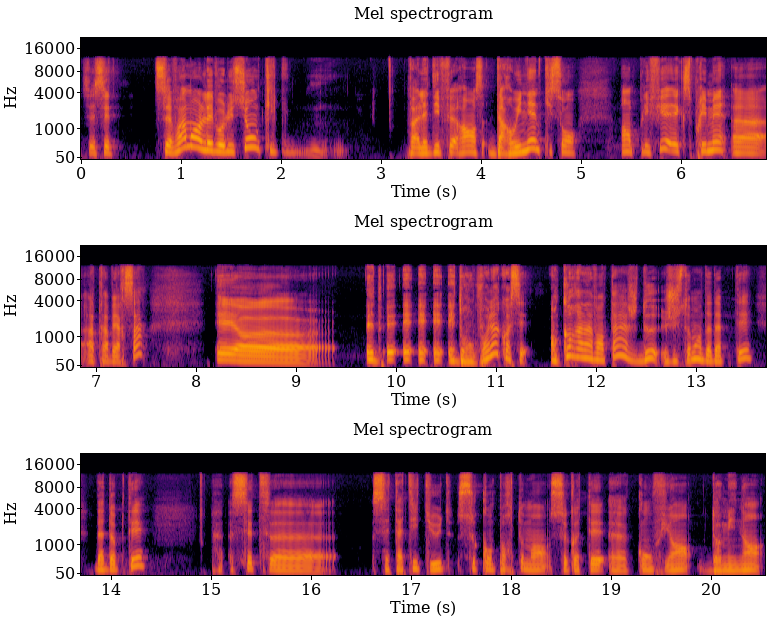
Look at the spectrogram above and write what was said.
C'est- C'est c'est vraiment l'évolution qui, enfin les différences darwiniennes qui sont amplifiées et exprimées à travers ça. Et, et, et- et- et- et donc voilà quoi, c'est encore un avantage de justement d'adapter, d'adopter cette euh, cette attitude, ce comportement, ce côté euh, confiant, dominant,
